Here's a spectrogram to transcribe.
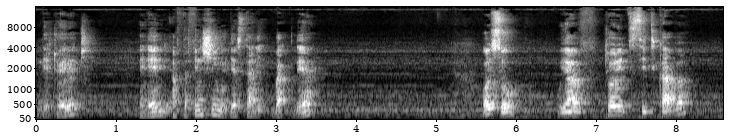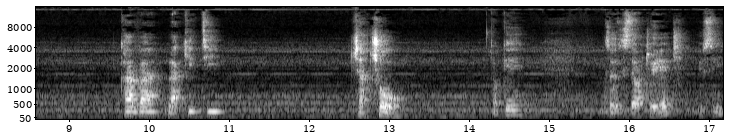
in the toilet. And then after finishing, you just turn it back there. Also, we have toilet seat cover, cover la kiti cha choo. Okay, so this is our toilet, you see.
